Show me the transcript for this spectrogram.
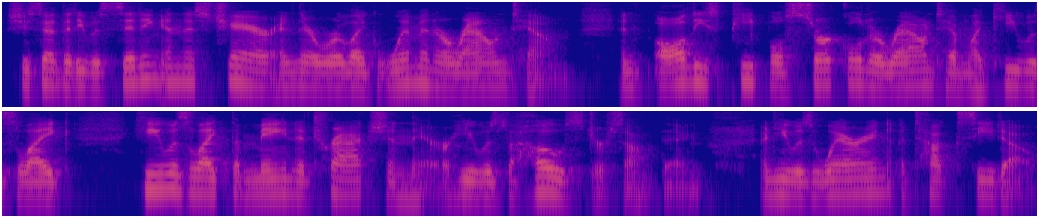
She said that he was sitting in this chair and there were like women around him and all these people circled around him like he was like he was like the main attraction there. He was the host or something. And he was wearing a tuxedo.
